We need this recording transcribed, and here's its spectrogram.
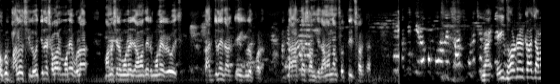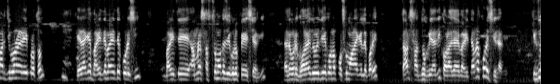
ও খুব ভালো ছিল ওই জন্য সবার মনে ভোলা মানুষের মনে আমাদের মনে রয়েছে। তার জন্যই তার এইগুলো করা। তার আত্মার শান্তিতে আমার নাম সত্যজিৎ সরকার। না এই ধরনের কাজ আমার জীবনের এই প্রথম। এর আগে বাড়িতে বাড়িতে করেছি। বাড়িতে আমরা শাস্ত্র মতো যেগুলো পেয়েছি আর কি তাতে করে গলায় দড়ি দিয়ে কোনো পশু মারা গেলে পরে তার সাধ্য ক্রিয়াদি করা যায় বাড়িতে। আমরা করেছি আগে কিন্তু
